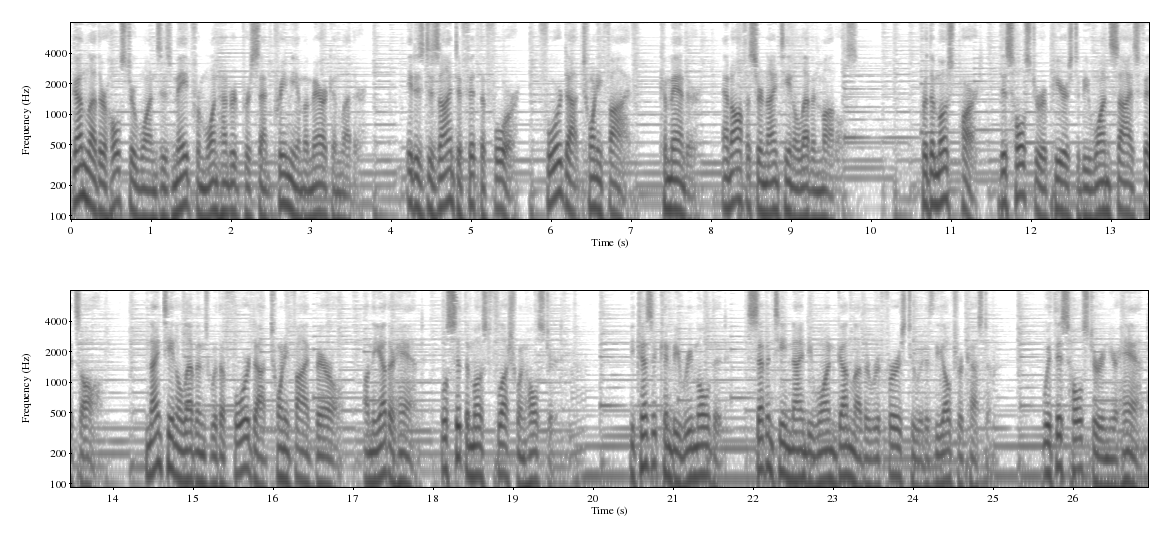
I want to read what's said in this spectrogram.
Gunleather holster ones is made from 100% premium American leather. It is designed to fit the 4, 4.25, Commander, and Officer 1911 models. For the most part, this holster appears to be one size fits all. 1911s with a 4.25 barrel, on the other hand, will sit the most flush when holstered. Because it can be remolded, 1791 Gunleather refers to it as the Ultra Custom. With this holster in your hand,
